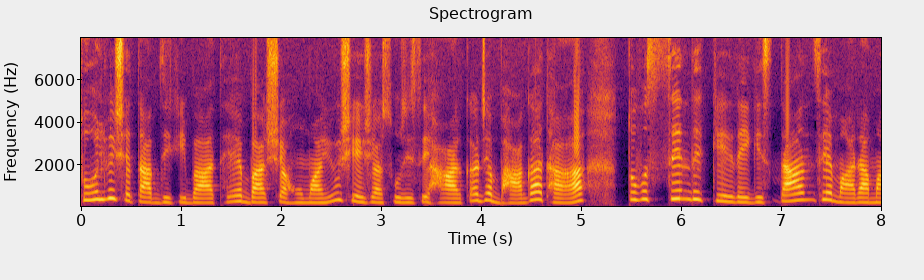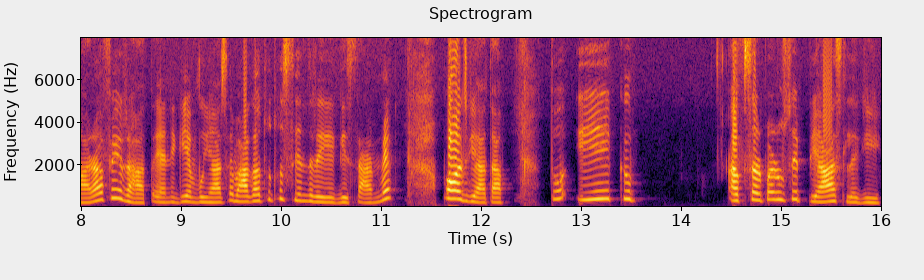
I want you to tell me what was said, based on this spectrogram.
सोलहवीं शताब्दी की बात है बादशाह हुमायूं शेरशाह सूरी से हार कर जब भागा था तो वो सिंध के रेगिस्तान से मारा मारा फिर रहा था यानी कि वो यहाँ से भागा तो, तो सिंध रेगिस्तान में पहुँच गया था। तो एक अवसर पर उसे प्यास लगी।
